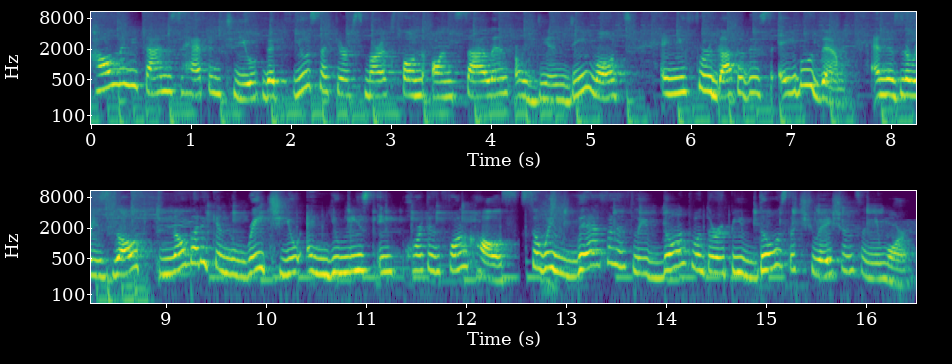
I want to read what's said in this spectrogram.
How many times happened to you that you set your smartphone on silent or DND modes and you forgot to disable them and as a result nobody can reach you and you missed important phone calls. So we definitely don't want to repeat those situations anymore.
